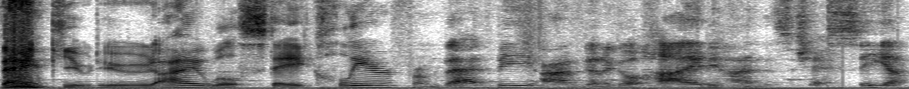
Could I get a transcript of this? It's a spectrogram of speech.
thank you, dude. I will stay clear from that bee. I'm gonna go hide behind this chair. See ya.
